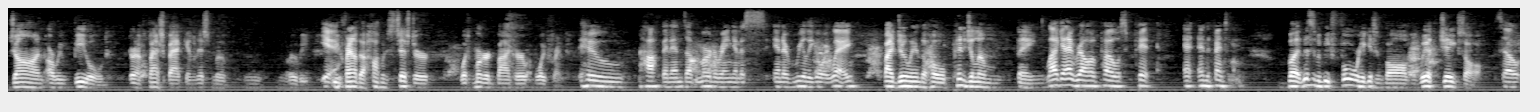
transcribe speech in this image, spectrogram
John are revealed during a flashback in this mo- movie. Yeah. You find out that Hoffman's sister was murdered by her boyfriend Who Hoffman ends up murdering in a in a really gory way, by doing the whole pendulum thing. like in Allan Poe's Pit and, and the Pendulum. But this is before he gets involved with Jigsaw. So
